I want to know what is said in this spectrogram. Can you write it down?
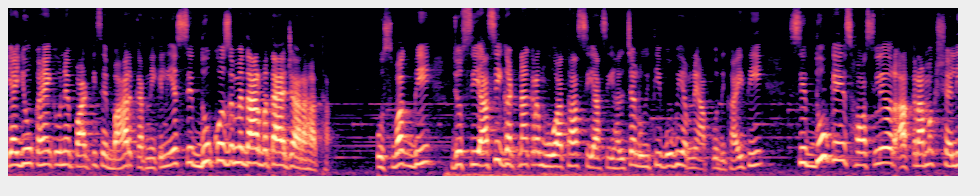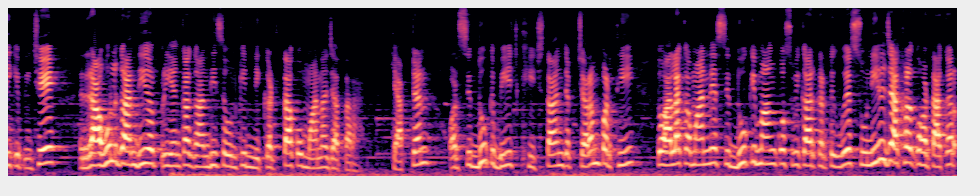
या यूँ कहें कि उन्हें पार्टी से बाहर करने के लिए सिद्धू को जिम्मेदार बताया जा रहा था। उस वक्त भी जो सियासी घटनाक्रम हुआ था, सियासी हलचल हुई थी, वो भी हमने आपको दिखाई थी। सिद्धू के इस हौसले और आक्रामक शैली के पीछे राहुल गांधी और प्रियंका गांधी से उनकी निकटता को माना जाता रहा। कैप्टन और सिद्धू के बीच खींचतान जब चरम पर थी तो आला कमान ने सिद्धू की मांग को स्वीकार करते हुए सुनील जाखड़ को हटाकर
